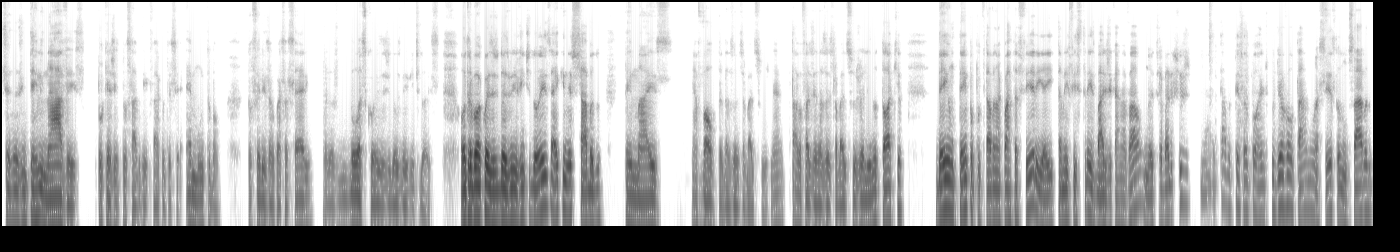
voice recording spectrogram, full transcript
cenas intermináveis porque a gente não sabe o que vai acontecer. É muito bom. Estou felizão com essa série, uma das boas coisas de 2022. Outra boa coisa de 2022 é que nesse sábado tem mais a volta das Noites de Trabalho Sujo. Né? Estava fazendo as Noites de Trabalho Sujo ali no Tóquio, dei um tempo porque estava na quarta-feira e aí também fiz três bares de carnaval, Noite de Trabalho Sujo. Estava pensando, porra, a gente podia voltar numa sexta ou num sábado.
